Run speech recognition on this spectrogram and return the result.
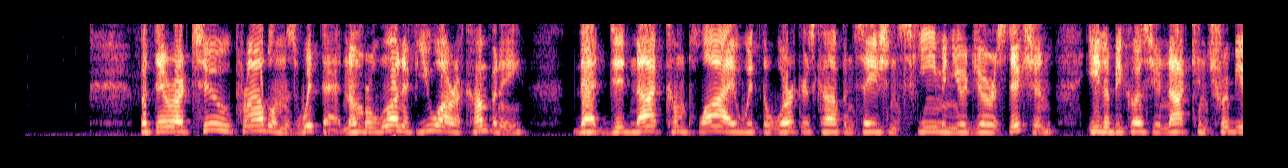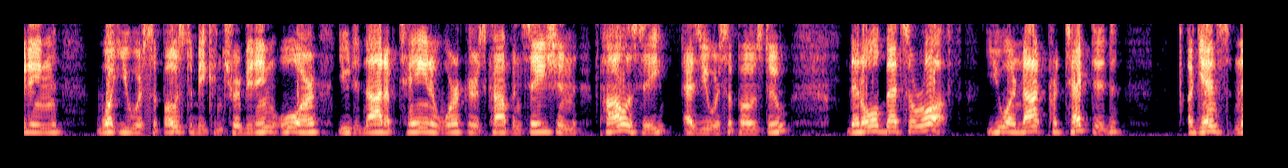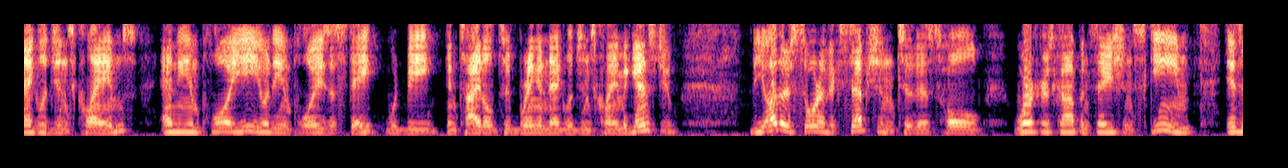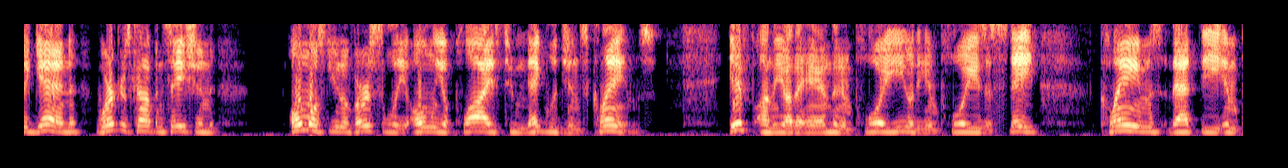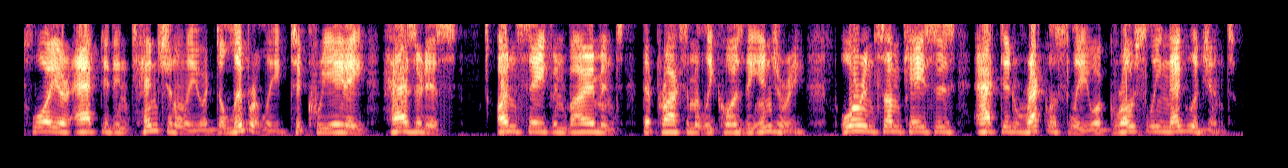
But there are two problems with that. Number one, if you are a company that did not comply with the workers' compensation scheme in your jurisdiction, either because you're not contributing what you were supposed to be contributing, or you did not obtain a workers' compensation policy as you were supposed to, then all bets are off. You are not protected against negligence claims, and the employee or the employee's estate would be entitled to bring a negligence claim against you. The other sort of exception to this whole workers' compensation scheme is again, workers' compensation almost universally only applies to negligence claims. If, on the other hand, an employee or the employee's estate claims that the employer acted intentionally or deliberately to create a hazardous, unsafe environment that proximately caused the injury, or in some cases acted recklessly or grossly negligent.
